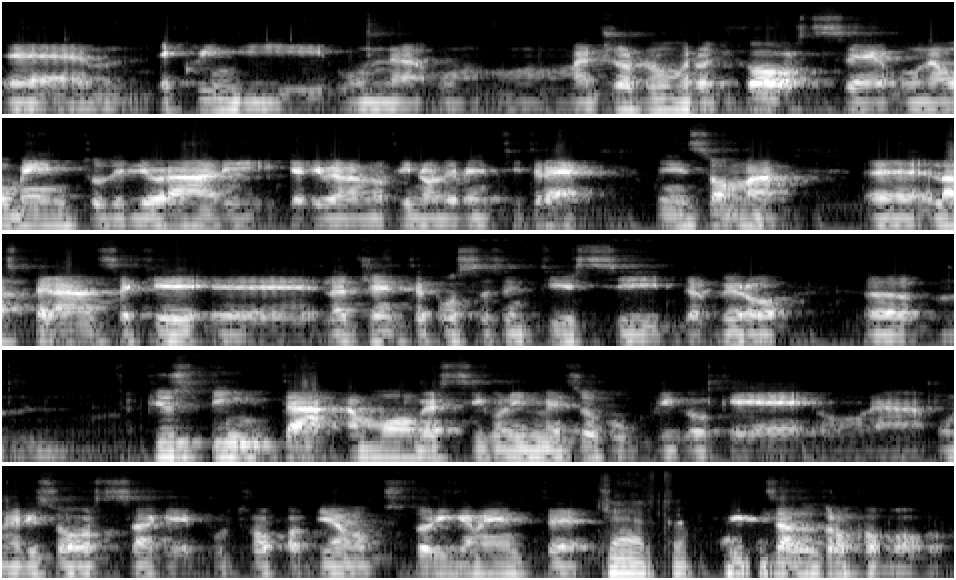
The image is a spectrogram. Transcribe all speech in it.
ehm, e quindi un, un, un, maggior numero di corse, un aumento degli orari che arriveranno fino alle 23. Quindi insomma eh, la speranza è che eh, la gente possa sentirsi davvero eh, più spinta a muoversi con il mezzo pubblico che è una, una risorsa che purtroppo abbiamo storicamente certo. utilizzato troppo poco.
